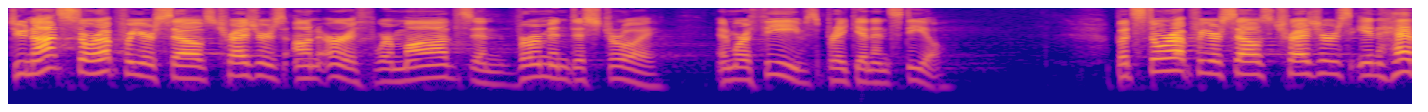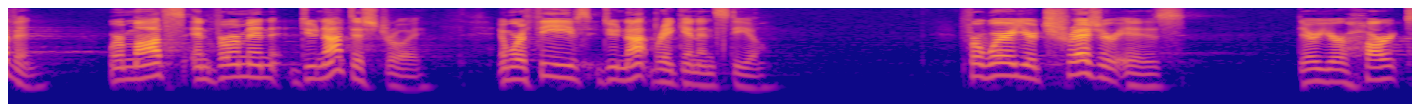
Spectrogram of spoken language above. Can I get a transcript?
Do not store up for yourselves treasures on earth where moths and vermin destroy and where thieves break in and steal. But store up for yourselves treasures in heaven where moths and vermin do not destroy and where thieves do not break in and steal. For where your treasure is, there your heart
